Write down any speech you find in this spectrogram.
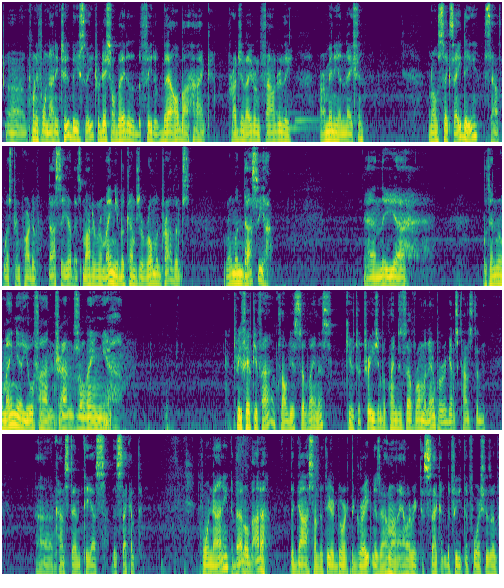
Uh, 2492 BC, traditional date of the defeat of Bel by Haik, progenitor and founder of the Armenian nation. 106 AD, southwestern part of Dacia, that's modern Romania, becomes a Roman province, Roman Dacia. And the uh, within Romania, you'll find Transylvania. 355, Claudius Silvanus, accused of treason, proclaims himself Roman emperor against Constant, uh, Constantius II. 490, the Battle of Adda. The Goths under Theodoric the Great and his ally Alaric II defeat the forces of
